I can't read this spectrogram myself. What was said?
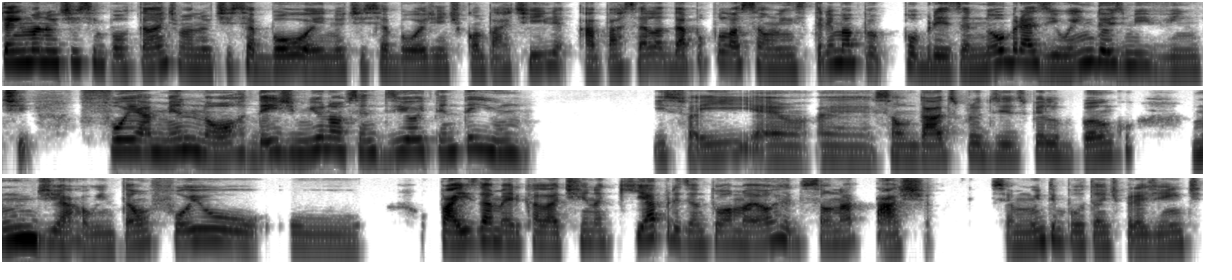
Tem uma notícia importante, uma notícia boa, e notícia boa a gente compartilha. A parcela da população em extrema pobreza no Brasil em 2020 foi a menor desde 1981. Isso aí é, é, são dados produzidos pelo Banco Mundial. Então, foi o, o, o país da América Latina que apresentou a maior redução na taxa. Isso é muito importante para a gente.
